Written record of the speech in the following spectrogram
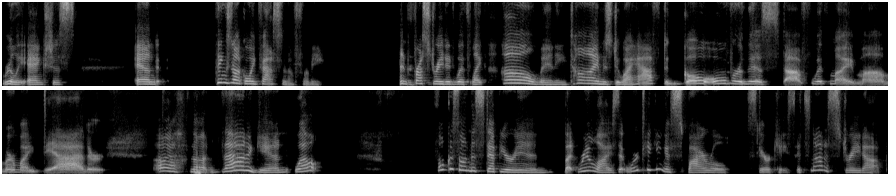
really anxious, and things not going fast enough for me. And frustrated with like, how many times do I have to go over this stuff with my mom or my dad or, oh, not that again. Well, focus on the step you're in, but realize that we're taking a spiral staircase. It's not a straight up.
